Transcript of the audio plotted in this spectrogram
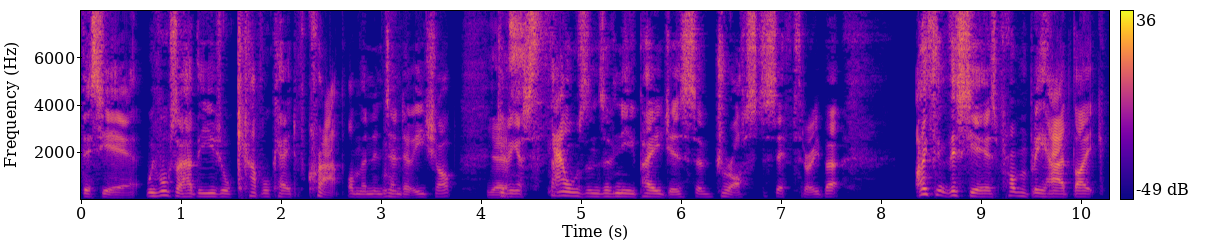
this year. We've also had the usual cavalcade of crap on the Nintendo eShop. Yes. giving us thousands of new pages of dross to sift through. But I think this year has probably had like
